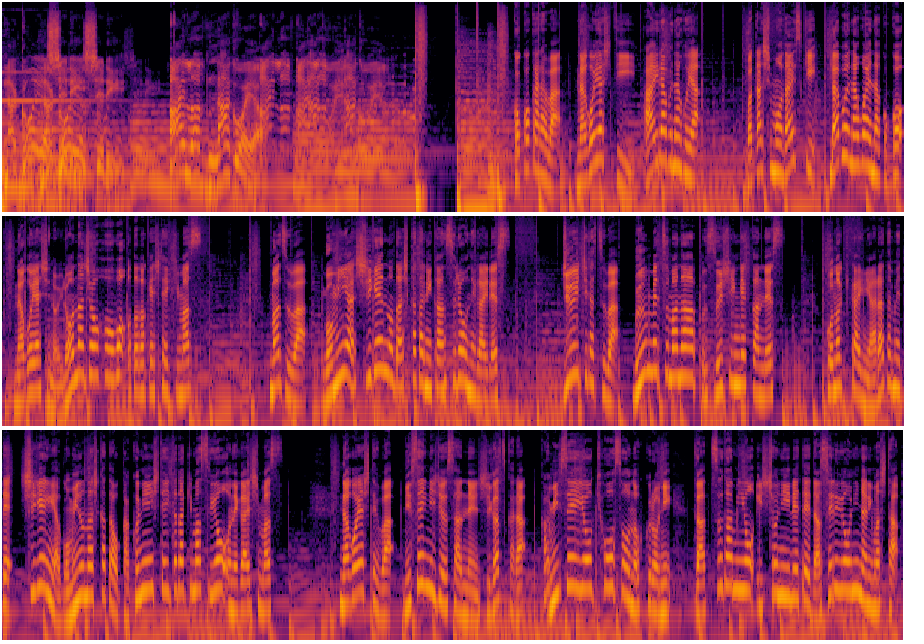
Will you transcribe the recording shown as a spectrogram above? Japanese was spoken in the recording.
Nagoya City. I love Nagoya. ここからは名古屋シティ I love 名古屋私も大好き。ラブ名古屋なここ。名古屋市のいろんな情報をお届けしていきます。まずはゴミや資源の出し方に関するお願いです。11月は分別マナーアップ推進月間です。この機会に改めて資源やゴミの出し方を確認していただきますようお願いします名古屋市では2023年4月から紙製容器包装の袋に雑紙を一緒に入れて出せるようになりました。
